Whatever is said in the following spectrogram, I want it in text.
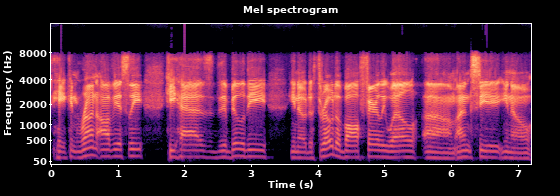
he can run. Obviously, he has the ability, you know, to throw the ball fairly well. Um, I didn't see, you know,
